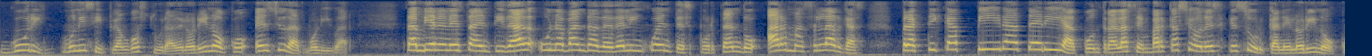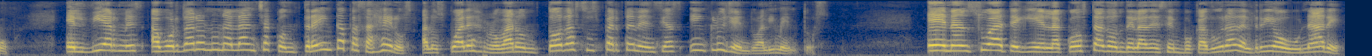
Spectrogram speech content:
Guri, municipio Angostura del Orinoco, en Ciudad Bolívar. También en esta entidad, una banda de delincuentes portando armas largas practica piratería contra las embarcaciones que surcan el Orinoco. El viernes abordaron una lancha con 30 pasajeros, a los cuales robaron todas sus pertenencias, incluyendo alimentos. En Anzuategui, en la costa donde la desembocadura del río Unare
